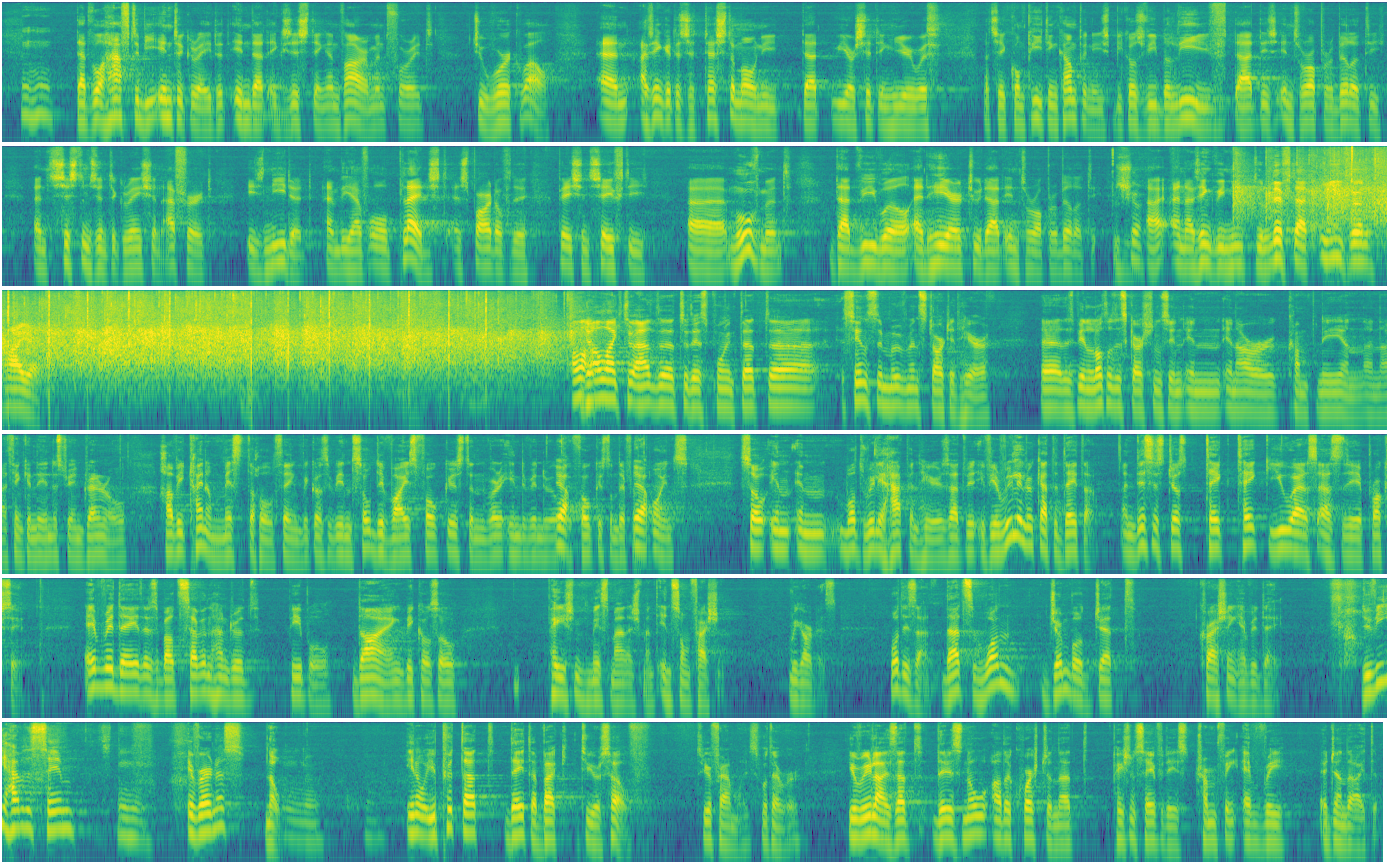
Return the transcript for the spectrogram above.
that will have to be integrated in that existing environment for it to work well. And I think it is a testimony that we are sitting here with, let's say, competing companies because we believe that this interoperability and systems integration effort is needed. And we have all pledged as part of the patient safety uh, movement that we will adhere to that interoperability. Sure. Uh, and I think we need to lift that even higher. I'd like to add uh, to this point that uh, since the movement started here, uh, there's been a lot of discussions in, in, in our company and, and I think in the industry in general, how we kind of missed the whole thing because we've been so device focused and very individual Yeah. focused on different Yeah. points. So in, in what really happened here is that we, if you really look at the data, and this is just take, take US as the proxy, every day there's about 700 people dying because of patient mismanagement in some fashion, regardless. What is that? That's one jumbo jet crashing every day. Do we have the same mm. awareness? No. Mm, mm. You know, you put that data back to yourself, to your families, whatever. You realize that there is no other question that patient safety is trumping every agenda item.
